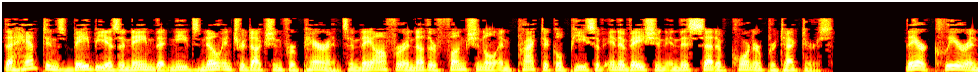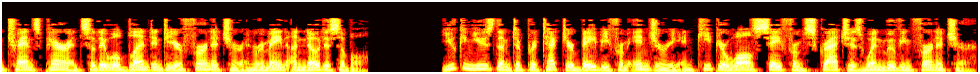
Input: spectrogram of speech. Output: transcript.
The Hamptons Baby is a name that needs no introduction for parents and they offer another functional and practical piece of innovation in this set of corner protectors. They are clear and transparent so they will blend into your furniture and remain unnoticeable. You can use them to protect your baby from injury and keep your walls safe from scratches when moving furniture.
